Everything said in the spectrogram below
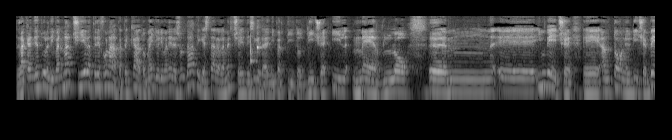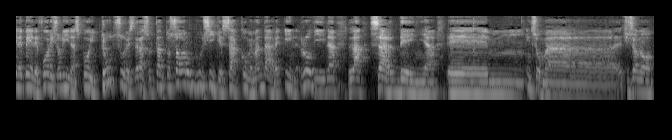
La candidatura di Vannacci era telefonata, peccato, meglio rimanere soldati che stare alla mercé dei segretari di partito, dice il Merlo. Ehm, e, invece eh, Antonio dice bene bene fuori Solinas poi Truzzu resterà soltanto Soru lui sì che sa come mandare in rovina la Sardegna. Ehm, insomma ci sono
